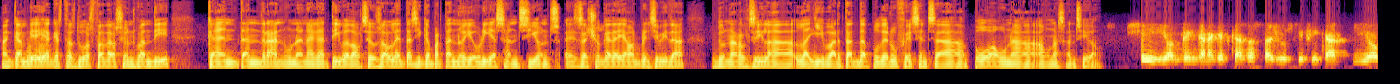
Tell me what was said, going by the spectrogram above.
En canvi, uh -huh. ahir aquestes dues federacions van dir que entendran una negativa dels seus atletes i que, per tant, no hi hauria sancions. És això que dèiem al principi de donar-los la, la llibertat de poder-ho fer sense por a una, a una sanció. Sí, jo entenc que en aquest cas està justificat. Jo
